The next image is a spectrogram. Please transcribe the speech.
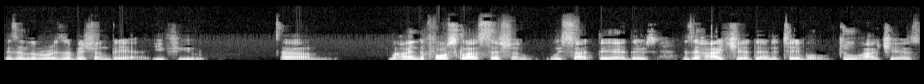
there's a little reservation there. If you, um, behind the first class session, we sat there. There's, there's a high chair there on the table, two high chairs.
